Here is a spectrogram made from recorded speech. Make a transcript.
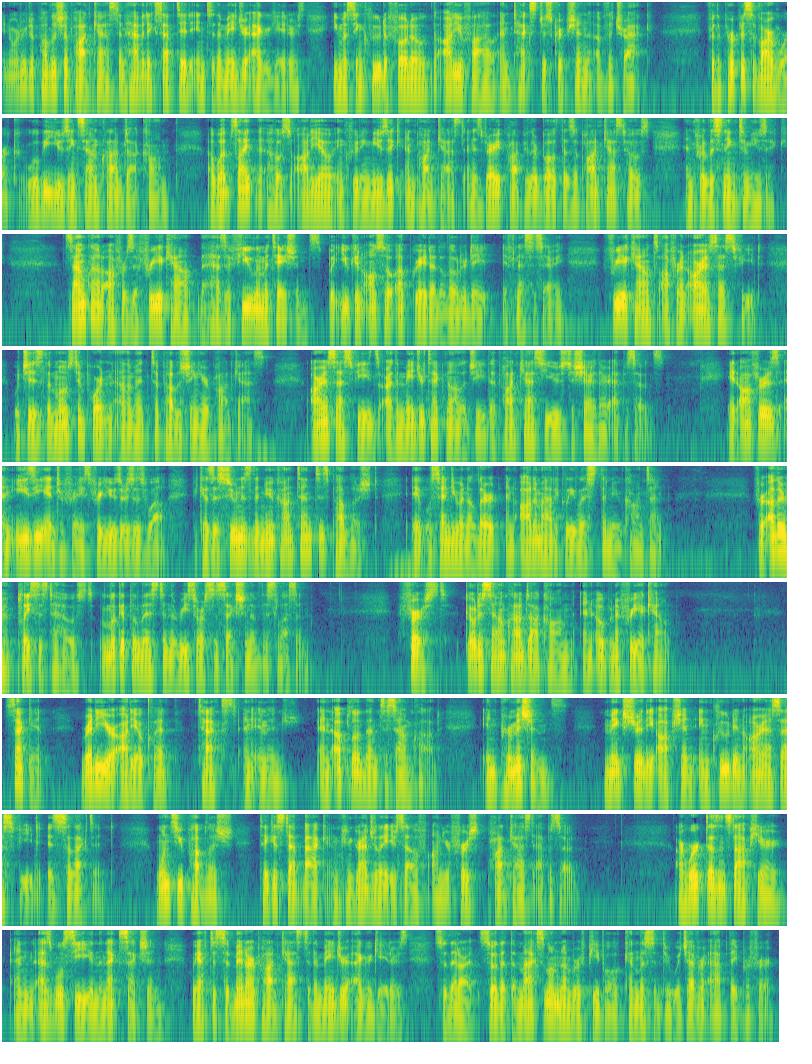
In order to publish a podcast and have it accepted into the major aggregators, you must include a photo, the audio file, and text description of the track. For the purpose of our work, we'll be using SoundCloud.com, a website that hosts audio including music and podcast and is very popular both as a podcast host and for listening to music. SoundCloud offers a free account that has a few limitations, but you can also upgrade at a later date if necessary. Free accounts offer an RSS feed, which is the most important element to publishing your podcast. RSS feeds are the major technology that podcasts use to share their episodes. It offers an easy interface for users as well, because as soon as the new content is published, it will send you an alert and automatically list the new content. For other places to host, look at the list in the resources section of this lesson. First, go to SoundCloud.com and open a free account. Second, ready your audio clip, text, and image, and upload them to SoundCloud. In Permissions, make sure the option Include an RSS feed is selected. Once you publish, take a step back and congratulate yourself on your first podcast episode. Our work doesn't stop here, and as we'll see in the next section, we have to submit our podcast to the major aggregators so that, our, so that the maximum number of people can listen through whichever app they prefer.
